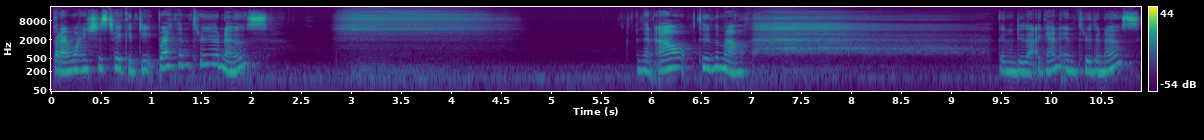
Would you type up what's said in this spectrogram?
But I want you to just take a deep breath in through your nose and then out through the mouth. Gonna do that again, in through the nose,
